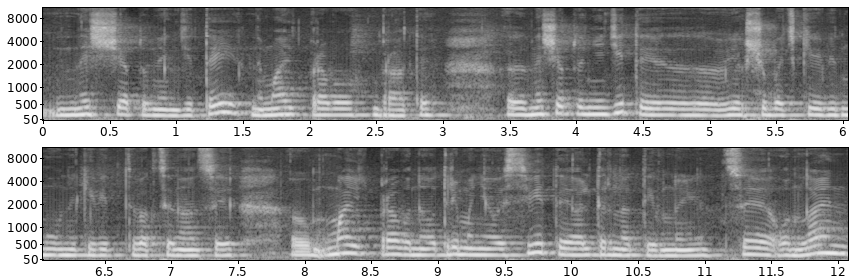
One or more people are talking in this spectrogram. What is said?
нещеплених дітей не мають права брати. Е, Нещеплені діти, е, якщо батьки відмовники від вакцинації, е, мають право на отримання освіти альтернативної. Це онлайн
